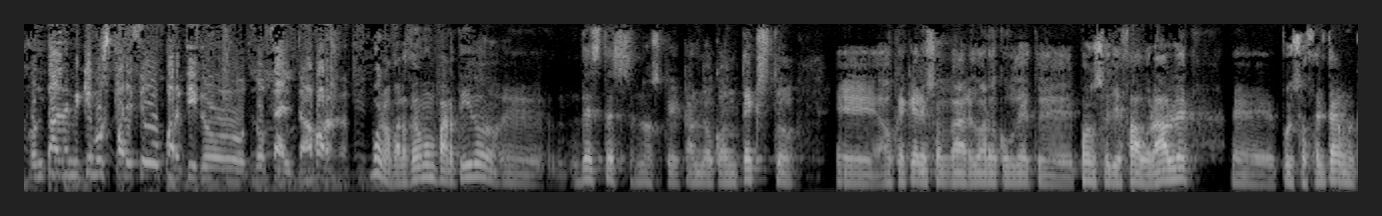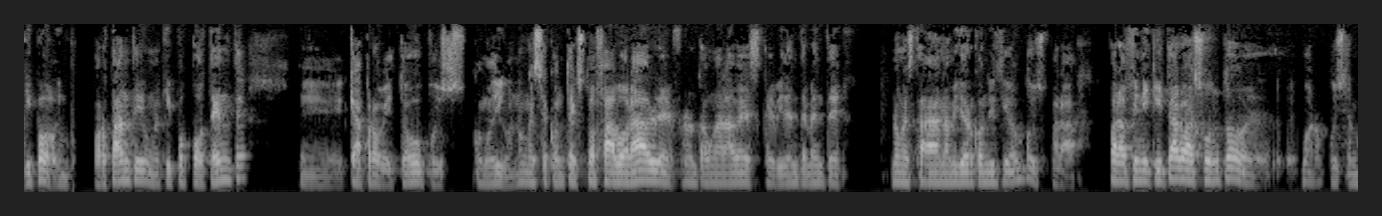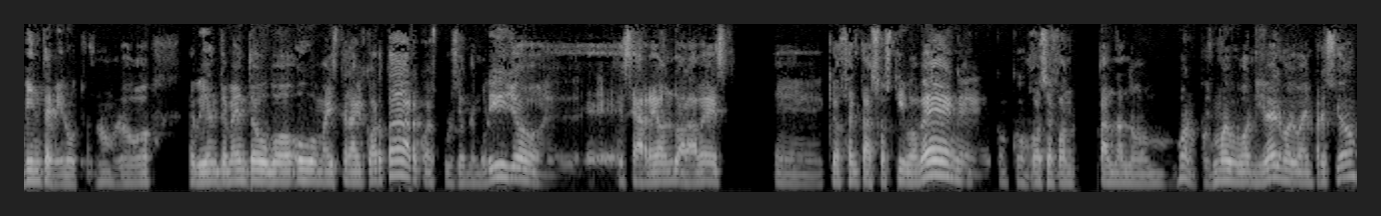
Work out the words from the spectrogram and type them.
contádeme que vos pareceu o partido do Celta, a Borja. Bueno, pareceu un partido eh, destes nos que cando o contexto eh, ao que quere xogar Eduardo Coudet eh, pónselle favorable, eh, pois o Celta é un equipo importante, un equipo potente, eh, que aproveitou, pois, como digo, non ese contexto favorable fronte a un Alavés que evidentemente non está na mellor condición, pois para para finiquitar o asunto, eh, bueno, pois en 20 minutos? Logo, evidentemente, hubo, hubo tela que cortar, coa expulsión de Murillo, eh, ese arreondo a la vez eh, que o Celta sostivo ben, con, con José Fontán dando, bueno, pois moi bo nivel, moi boa impresión,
